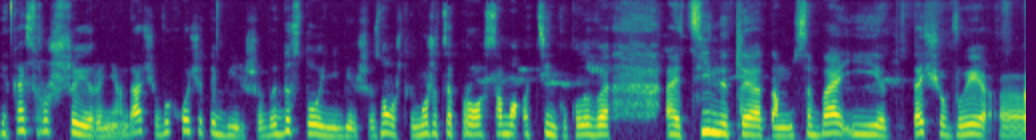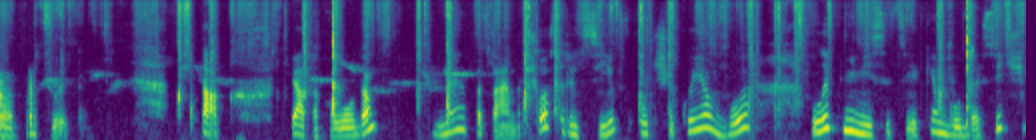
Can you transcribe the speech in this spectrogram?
якесь розширення, да, що ви хочете більше, ви достойні більше. Знову ж таки, може, це про самооцінку, коли ви е, ціните там себе і те, що ви е, працюєте. Так, п'ята колода. Ми питаємо, що стрільців очікує в липні місяці, яким буде січ,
